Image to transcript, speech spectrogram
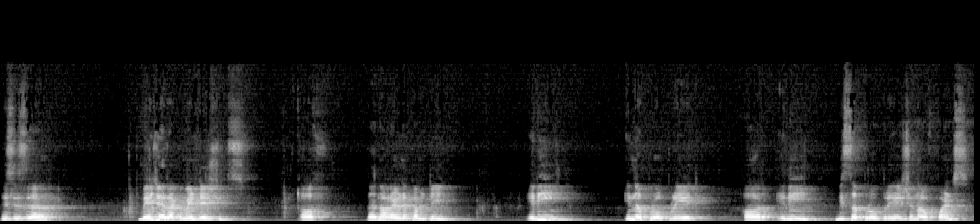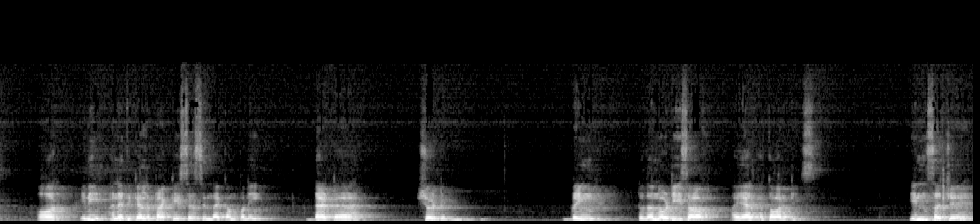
This is a major recommendations of the narayana committee. Any inappropriate or any misappropriation of funds or any unethical practices in the company that uh, should bring to the notice of higher authorities. In such a,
